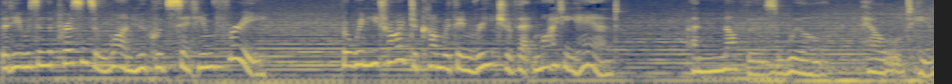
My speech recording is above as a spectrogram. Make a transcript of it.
that he was in the presence of one who could set him free. But when he tried to come within reach of that mighty hand, another's will held him.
